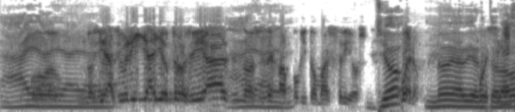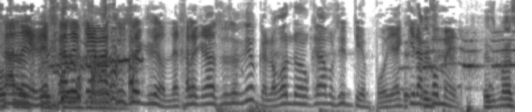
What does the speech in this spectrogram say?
Ay, ay, unos días brilla y otros días nos deja un poquito más fríos. Yo bueno, no he abierto pues la déjale, boca. Déjale que haga su sección, déjale que haga su sección, que luego nos quedamos sin tiempo y hay que ir a Es- comer. Es más,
